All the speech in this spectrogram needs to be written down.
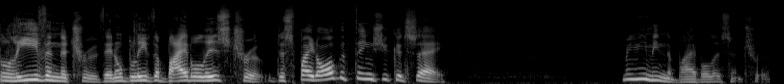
believe in the truth, they don't believe the Bible is true, despite all the things you could say. What do you mean the Bible isn't true?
